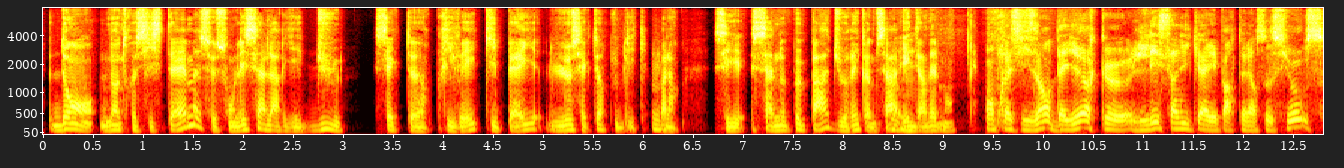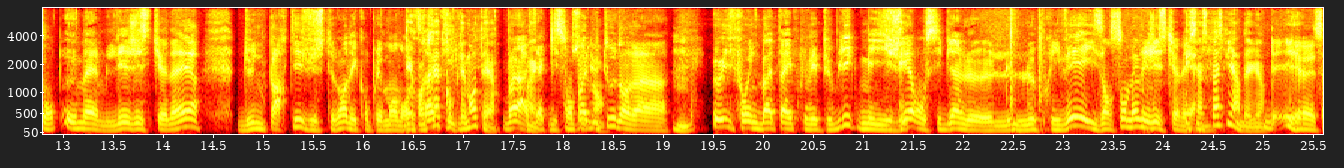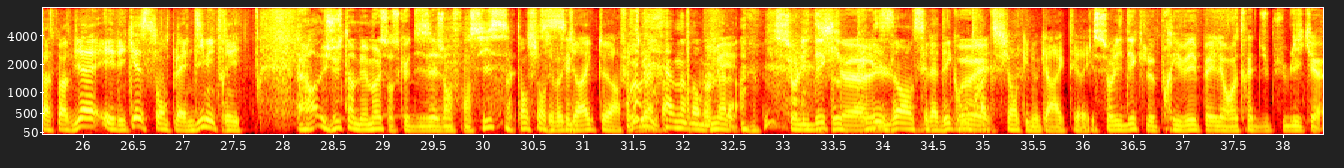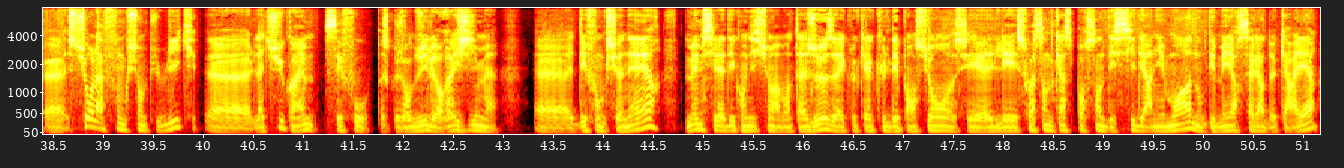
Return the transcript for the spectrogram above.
dans notre système, ce sont les salariés du secteur privé qui payent le secteur public. Mhm. Voilà. C'est ça ne peut pas durer comme ça Mhm. éternellement. En précisant d'ailleurs que les syndicats et les partenaires sociaux sont eux-mêmes les gestionnaires d'une partie justement des compléments de Des retraite. retraites qui- complémentaires. Voilà, Ouais, c'est-à-dire qu'ils sont absolument. pas du tout dans un. Mm. Eux, ils font une bataille privée-publique, mais ils gèrent aussi bien le, le, le privé. Et ils en sont même les Et gestionnaires. ça se passe bien d'ailleurs. Et, euh, ça se passe bien et les caisses sont pleines. Dimitri, Alors, juste un bémol sur ce que disait Jean-Francis. attention, c'est votre directeur. Enfin, Oui, non, non, mais Non, mais voilà. sur l'idée que plaisante, c'est la décontraction qui nous caractérise. sur l'idée que le privé paye les retraites du public euh, sur la fonction publique, euh, là-dessus quand même c'est faux parce qu'aujourd'hui le régime euh, des fonctionnaires, même s'il a des conditions avantageuses avec le calcul des pensions, c'est les 75% des six derniers mois, donc des meilleurs salaires de carrière.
